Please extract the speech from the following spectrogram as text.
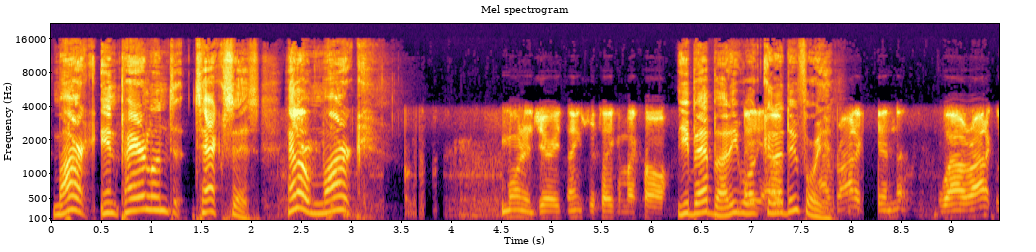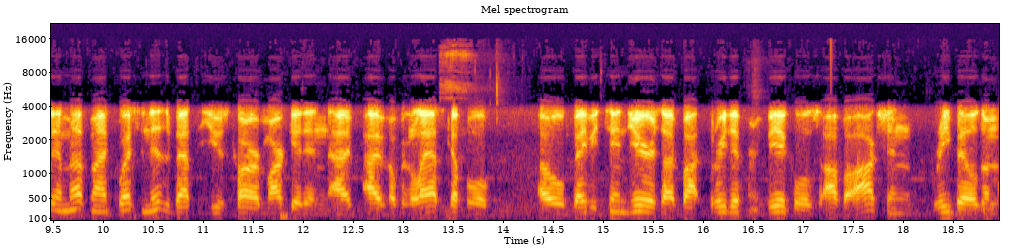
Mark in Pearland, Texas. Hello, Mark. Good morning, Jerry. Thanks for taking my call. You bet, buddy. What hey, can uh, I do for you? Ironically, well, ironically enough, my question is about the used car market, and I, I've over the last couple, oh, maybe ten years, I've bought three different vehicles off of auction, rebuild them,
